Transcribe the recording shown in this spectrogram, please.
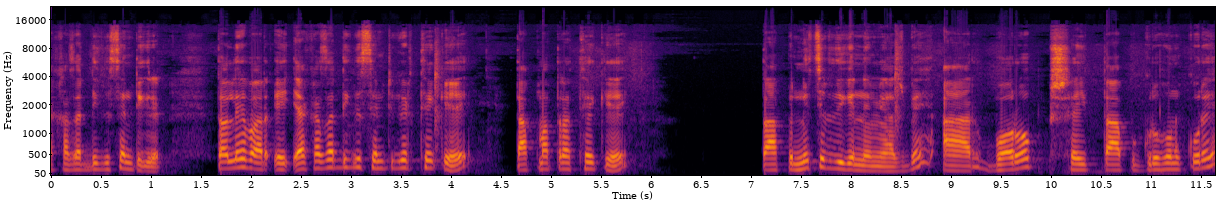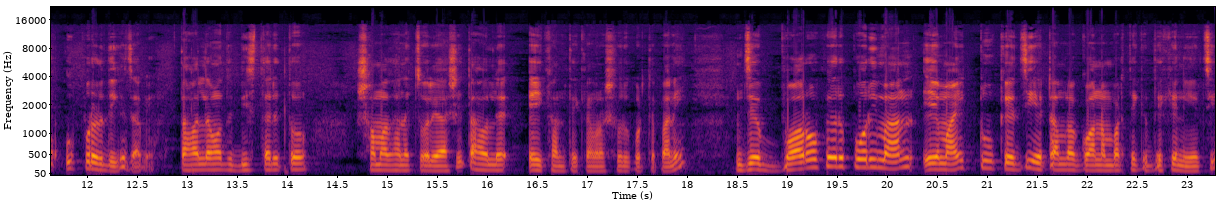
এক হাজার ডিগ্রি সেন্টিগ্রেড। তাহলে এবার এই এক হাজার ডিগ্রি সেন্টিগ্রেড থেকে তাপমাত্রা থেকে তাপ নিচের দিকে নেমে আসবে আর বরফ সেই তাপ গ্রহণ করে উপরের দিকে যাবে। তাহলে আমাদের বিস্তারিত সমাধানে চলে আসি। তাহলে এইখান থেকে আমরা শুরু করতে পারি। যে বরফের পরিমাণ এম আই টু কেজি এটা আমরা গ নাম্বার থেকে দেখে নিয়েছি।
